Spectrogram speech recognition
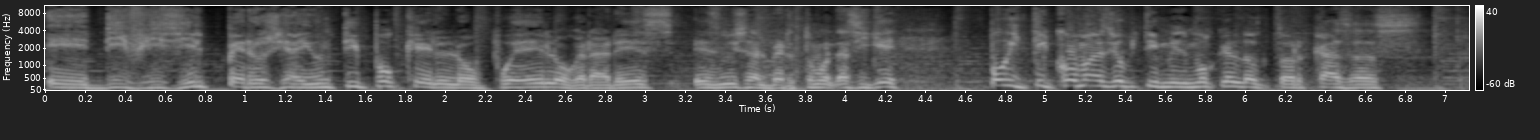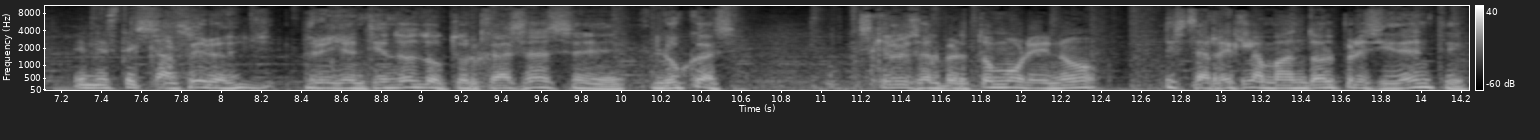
Eh, difícil, pero si hay un tipo que lo puede lograr es, es Luis Alberto Moreno. Así que poquitico más de optimismo que el doctor Casas en este Sí, caso. pero, pero yo entiendo al doctor Casas, eh, Lucas. Es que Luis Alberto Moreno está reclamando al presidente.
